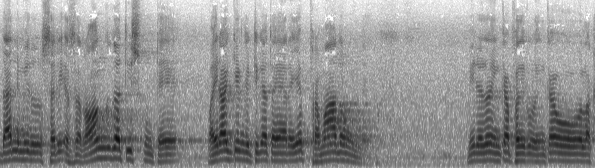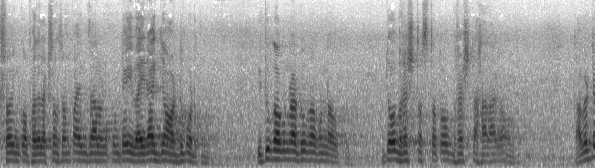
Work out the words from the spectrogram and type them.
దాన్ని మీరు సరి రాంగ్గా తీసుకుంటే వైరాగ్యం గట్టిగా తయారయ్యే ప్రమాదం ఉంది. మీరు ఏదో ఇంకా పది ఇంకా ఓ లక్ష ఇంకో పది లక్షలు సంపాదించాలనుకుంటే ఈ వైరాగ్యం అడ్డుపడుతుంది. ఇటు కాకుండా అటు కాకుండా అవుతుంది. ఇటో భ్రష్టస్తతో భ్రష్ట అలాగా ఉంటుంది. కాబట్టి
